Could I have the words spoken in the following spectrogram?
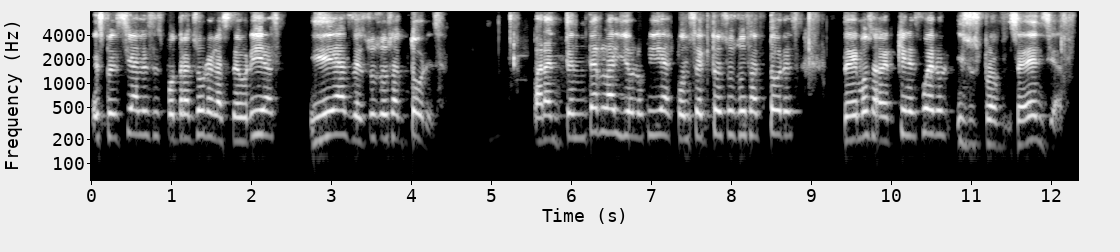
especiales expondrán sobre las teorías ideas de estos dos actores. Para entender la ideología, el concepto de esos dos actores, debemos saber quiénes fueron y sus procedencias.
